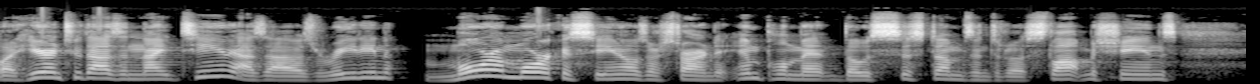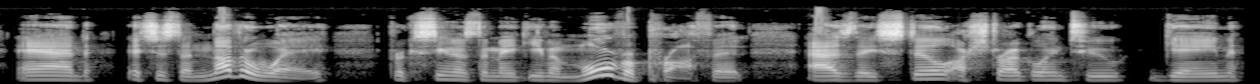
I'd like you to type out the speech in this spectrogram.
But here in 2019, as I was reading, more and more casinos are starting to implement those systems into those slot machines. And it's just another way for casinos to make even more of a profit as they still are struggling to gain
